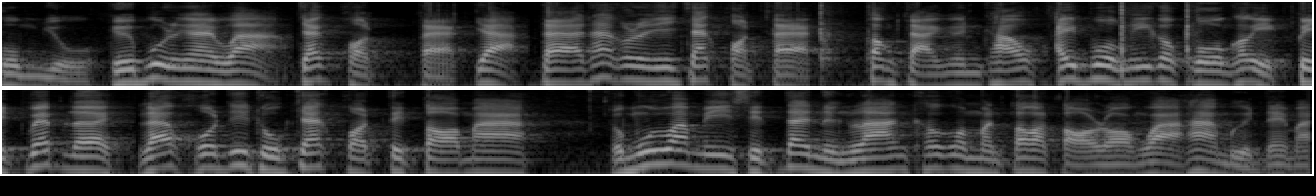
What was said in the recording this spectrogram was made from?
คุมอยู่ คือพูดง่ายๆว่าแจ็คพอตแตกยาก แต่ถ้ากรณีแจ็คพอตแตกต้องจ่ายเงินเขาไอ้พวกนี้ก็โกงเขาอีกปิดเว็บเลย แล้วคนที่ถูกแจ็คพอตติดต่อมา สมมุติว่ามีสิทธิ์ได้หนึ่งล้านเขาก็มันต้อต่อรองว่า 5 0,000 ได้ไหม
